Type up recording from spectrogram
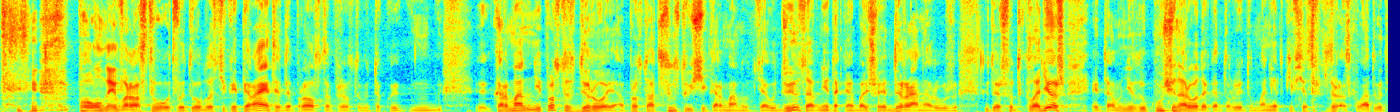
полное воровство вот в этой области копирайт, это просто, просто такой карман не просто с дырой, а просто отсутствующий карман. Вот у тебя вот джинсы, а мне такая большая дыра наружу. Ты туда что-то кладешь, и там внизу куча народа, которые эту монетки все расхватывают.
